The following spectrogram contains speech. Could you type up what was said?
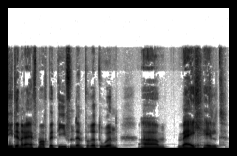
die den Reifen auch bei tiefen Temperaturen ähm, weich hält.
